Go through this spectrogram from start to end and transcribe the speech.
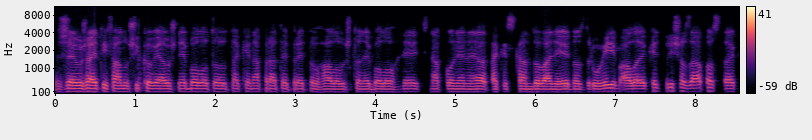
že už aj tí fanúšikovia, už nebolo to také napraté pre to halo, už to nebolo hneď naplnené a také skandovanie jedno s druhým, ale keď prišiel zápas, tak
